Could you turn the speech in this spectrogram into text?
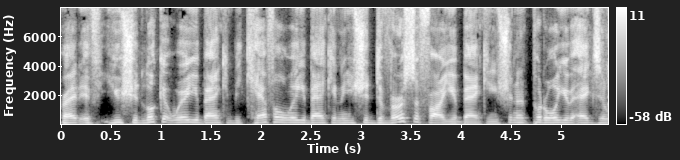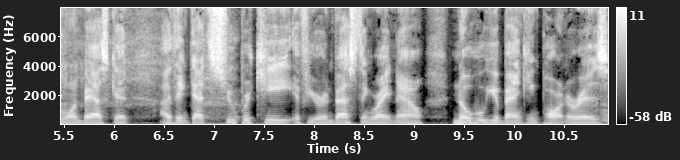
right? If you should look at where you bank and be careful where you bank, and you should diversify your banking. You shouldn't put all your eggs in one basket. I think that's super key if you're investing right now. Know who your banking partner is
